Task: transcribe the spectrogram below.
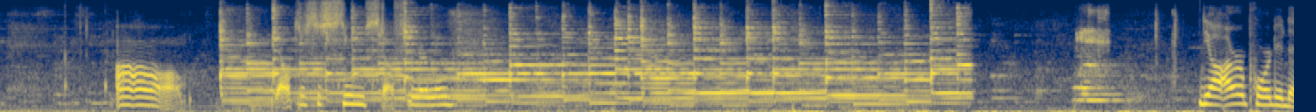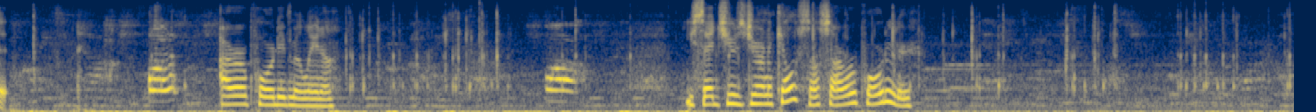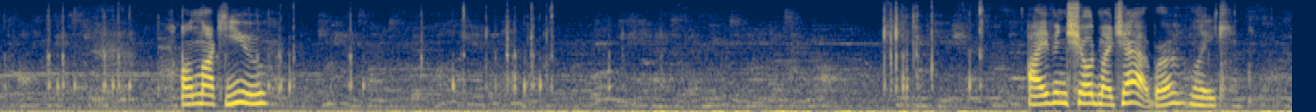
Um, y'all just assume stuff, you know what I mean? Yeah, I reported it. What? I reported Melina. Well, You said she was trying to kill herself, so I reported her. Unlike you. I even showed my chat, bro. Like,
